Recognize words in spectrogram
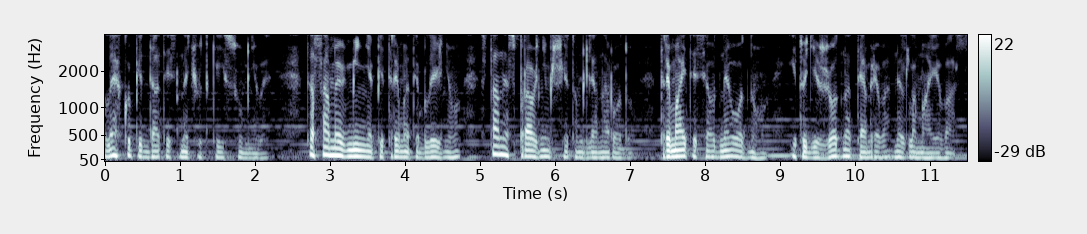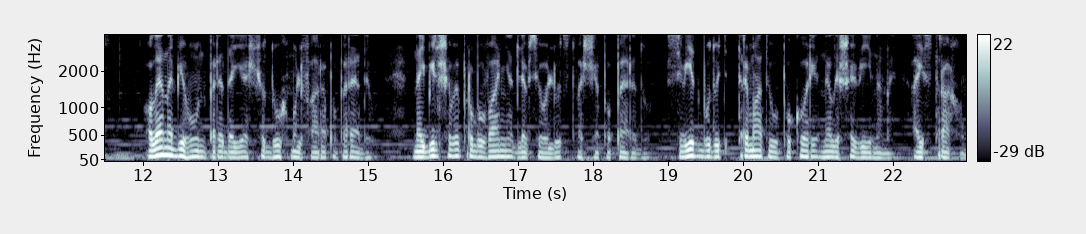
легко піддатись на чутки й сумніви. Та саме вміння підтримати ближнього стане справжнім щитом для народу. Тримайтеся одне одного, і тоді жодна темрява не зламає вас. Олена Бігун передає, що дух Мольфара попередив найбільше випробування для всього людства ще попереду. Світ будуть тримати у покорі не лише війнами, а й страхом.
